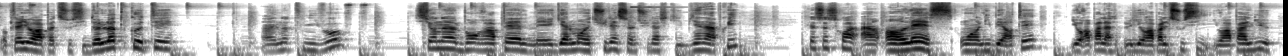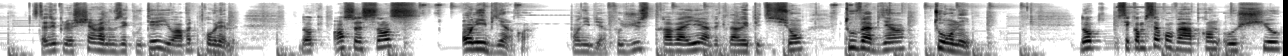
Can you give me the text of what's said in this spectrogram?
Donc là, il n'y aura pas de souci. De l'autre côté, à un autre niveau, si on a un bon rappel, mais également un tu laisses ou un tu lâches qui est bien appris, que ce soit en laisse ou en liberté, il n'y aura, pas le souci, il n'y aura pas lieu. C'est-à-dire que le chien va nous écouter, il n'y aura pas de problème. Donc, en ce sens, on est bien, quoi. On est bien. Il faut juste travailler avec la répétition. Tout va bien tourner. Donc, c'est comme ça qu'on va apprendre au chiot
